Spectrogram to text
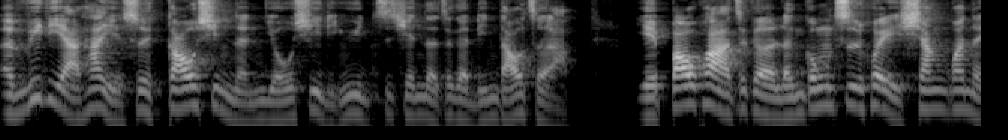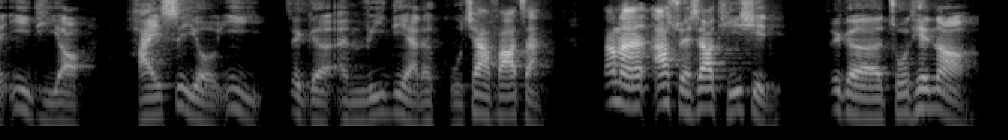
NVIDIA 它也是高性能游戏领域之间的这个领导者啊，也包括这个人工智慧相关的议题哦，还是有益这个 NVIDIA 的股价发展。当然，阿水是要提醒这个昨天呢、哦、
